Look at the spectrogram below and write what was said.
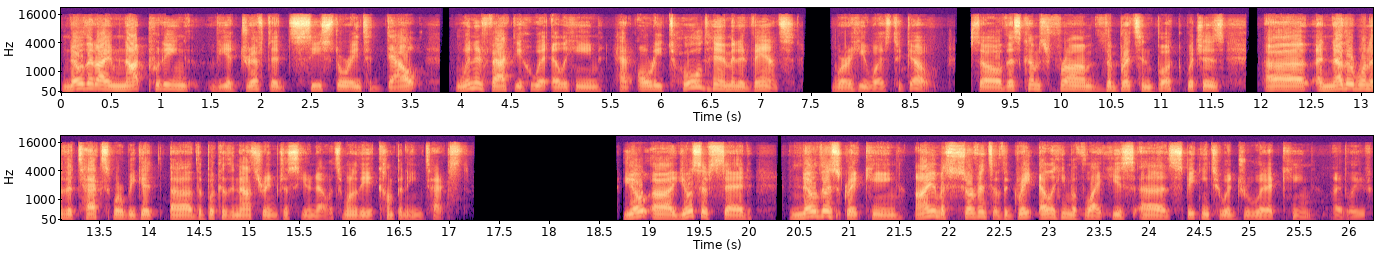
Know that I am not putting the adrifted sea story into doubt when in fact Yahuwah Elohim had already told him in advance where he was to go. So this comes from the Britain book, which is uh, another one of the texts where we get uh, the book of the Nazarene, just so you know. It's one of the accompanying texts. Yo- uh, Joseph said, Know this, great king. I am a servant of the great Elohim of light. He's uh, speaking to a druidic king, I believe.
